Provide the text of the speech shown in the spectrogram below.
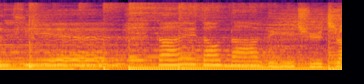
春天该到哪里去找？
